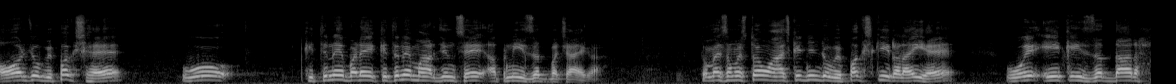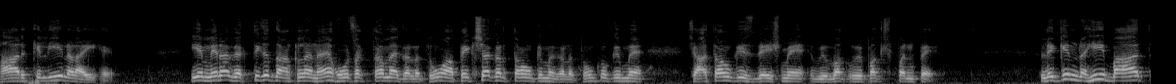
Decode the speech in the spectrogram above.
और जो विपक्ष है वो कितने बड़े कितने मार्जिन से अपनी इज़्ज़त बचाएगा? तो मैं समझता हूँ आज के दिन जो विपक्ष की लड़ाई है वो एक इज्जतदार हार के लिए लड़ाई है। ये मेरा व्यक्तिगत आंकलन है, हो सकता मैं गलत हूँ, अपेक्षा करता हूँ कि मैं गलत हूँ, क्योंकि मैं चाहता हूँ कि इस देश में विपक्ष पन पे। लेकिन रही बात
